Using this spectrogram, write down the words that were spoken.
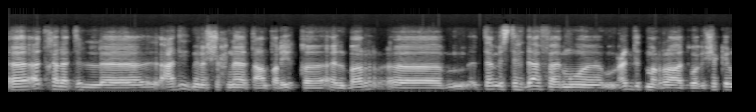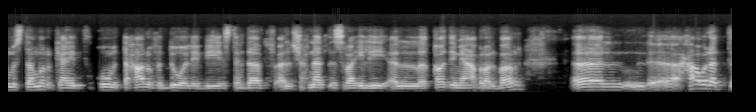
أدخلت العديد من الشحنات عن طريق البر. تم استهدافها عدة مرات وبشكل مستمر كانت تقوم التحالف الدولي باستهداف الشحنات الإسرائيلية القادمة عبر البر. حاولت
